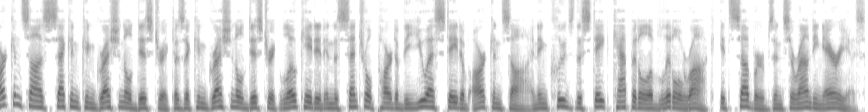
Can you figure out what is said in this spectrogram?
Arkansas's 2nd Congressional District is a congressional district located in the central part of the U.S. state of Arkansas and includes the state capital of Little Rock, its suburbs and surrounding areas.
